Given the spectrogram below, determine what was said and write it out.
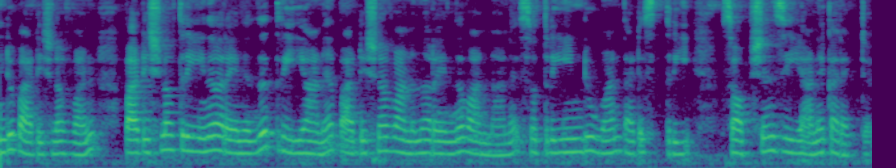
into partition of one partition of three എന്ന് പറയുന്നത് ത്രീ ആണ്. പാർട്ടീഷൻ ഓഫ് വൺ എന്ന് പറയുന്നത് വൺ ആണ്. So three into one that is three so option c ആണ് correct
